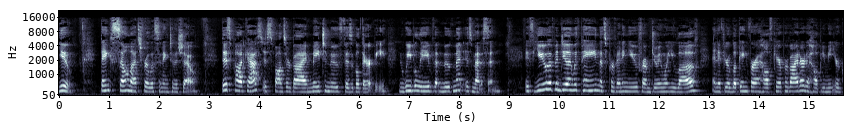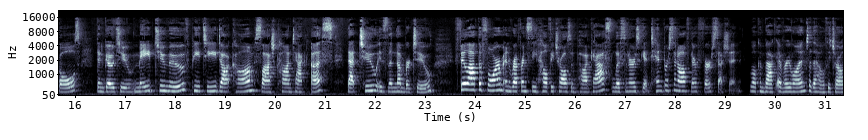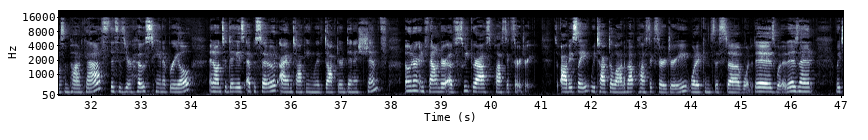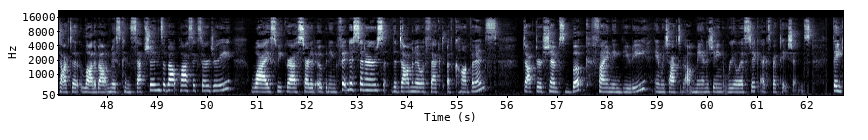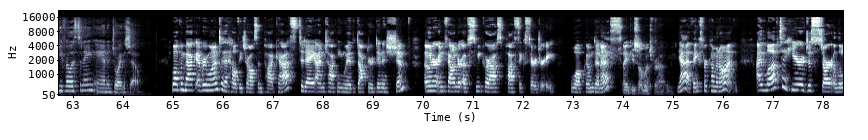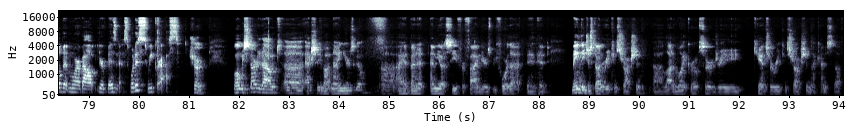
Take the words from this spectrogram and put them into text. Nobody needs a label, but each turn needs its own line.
You. Thanks so much for listening to the show. This podcast is sponsored by Made to Move Physical Therapy, and we believe that movement is medicine. If you have been dealing with pain that's preventing you from doing what you love, and if you're looking for a healthcare provider to help you meet your goals, then go to made2movept.com slash contact us. That two is the number two. Fill out the form and reference the Healthy Charleston podcast. Listeners get 10% off their first session. Welcome back, everyone, to the Healthy Charleston podcast. This is your host, Hannah Briel. And on today's episode, I am talking with Dr. Dennis Schimpf, owner and founder of Sweetgrass Plastic Surgery. So, obviously, we talked a lot about plastic surgery, what it consists of, what it is, what it isn't. We talked a lot about misconceptions about plastic surgery why Sweetgrass started opening fitness centers, the domino effect of confidence, Dr. Schimpf's book, Finding Beauty, and we talked about managing realistic expectations. Thank you for listening and enjoy the show. Welcome back, everyone, to the Healthy Charleston podcast. Today I'm talking with Dr. Dennis Schimpf, owner and founder of Sweetgrass Plastic Surgery. Welcome, Dennis.
Thank you so much for having me.
Yeah, thanks for coming on. I'd love to hear just start a little bit more about your business. What is Sweetgrass?
Sure. Well, we started out uh, actually about nine years ago. Uh, I had been at MUSC for five years before that and had mainly just done reconstruction, uh, a lot of microsurgery, cancer reconstruction, that kind of stuff.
